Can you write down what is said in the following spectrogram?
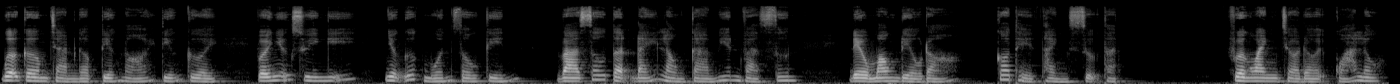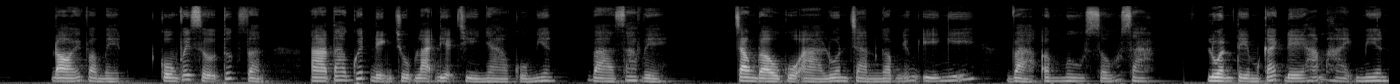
Bữa cơm tràn ngập tiếng nói, tiếng cười, với những suy nghĩ, những ước muốn giấu kín và sâu tận đáy lòng cả Miên và Sơn đều mong điều đó có thể thành sự thật. Phương Oanh chờ đợi quá lâu, đói và mệt, cùng với sự tức giận, à ta quyết định chụp lại địa chỉ nhà của Miên và ra về. Trong đầu của à luôn tràn ngập những ý nghĩ và âm mưu xấu xa. Luôn tìm cách để hãm hại Miên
